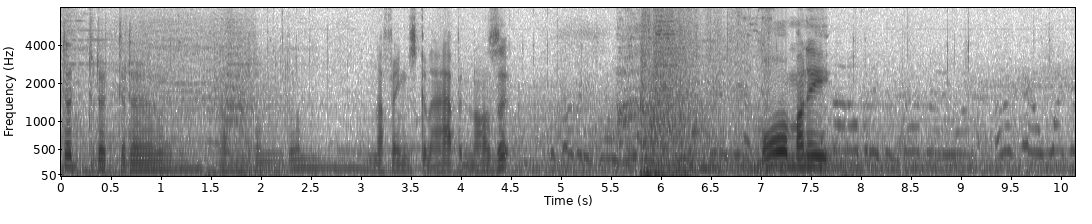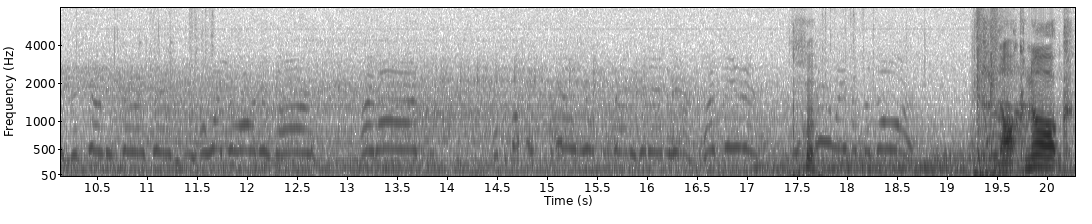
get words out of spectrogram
Da da da da da. Dum dum dum. Nothing's gonna happen, is it? More money. knock knock.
